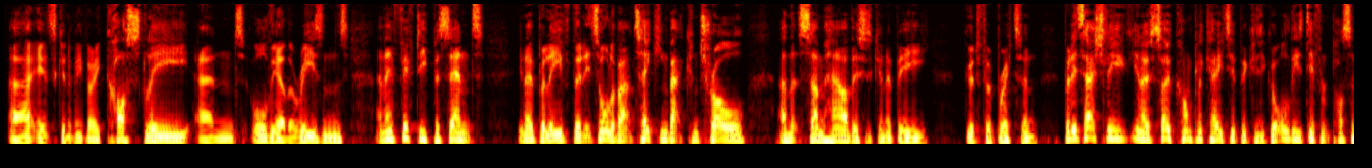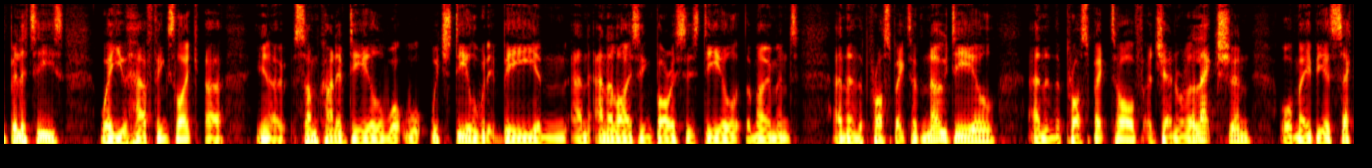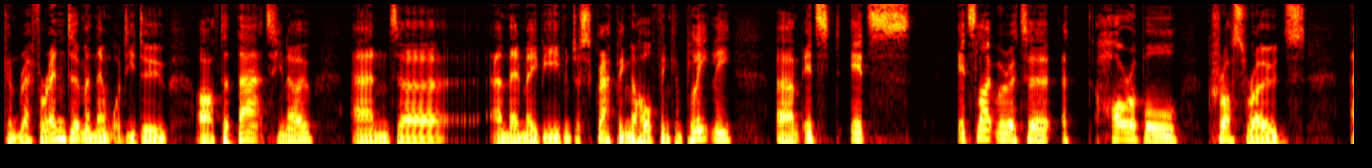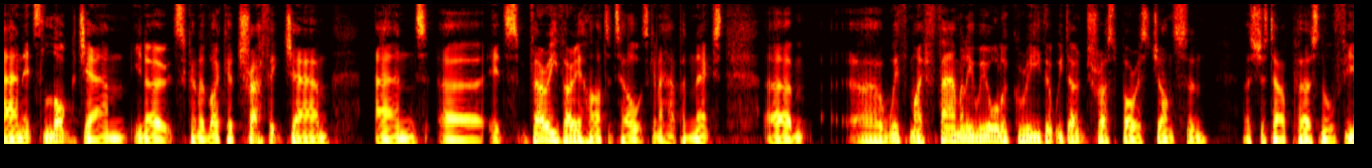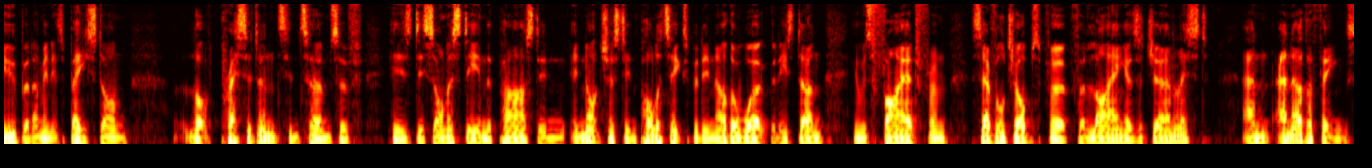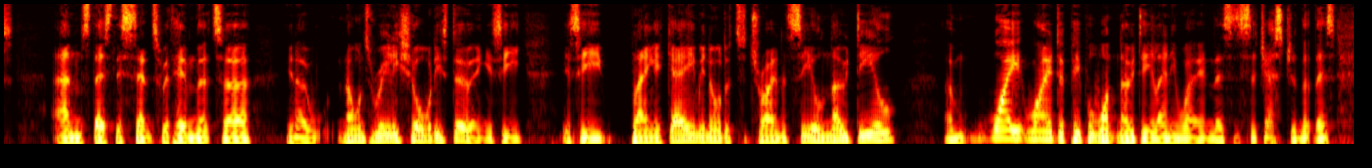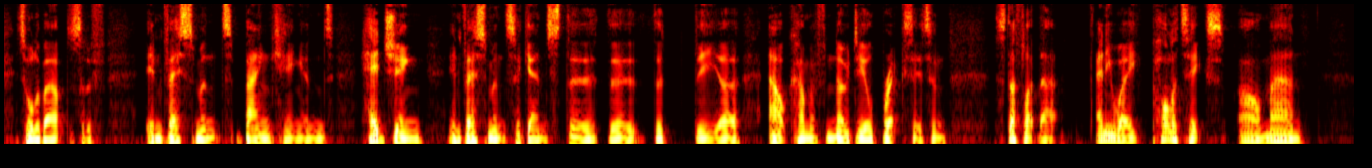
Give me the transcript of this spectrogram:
Uh, it's going to be very costly and all the other reasons. And then 50%, you know, believe that it's all about taking back control and that somehow this is going to be good for Britain. But it's actually, you know, so complicated because you've got all these different possibilities where you have things like, uh, you know, some kind of deal. What, what, which deal would it be? And, and analysing Boris's deal at the moment, and then the prospect of no deal, and then the prospect of a general election or maybe a second referendum, and then what do you do after that? You know, and uh, and then maybe even just scrapping the whole thing completely. Um, it's it's it's like we're at a, a horrible crossroads and it's log jam. You know, it's kind of like a traffic jam, and uh, it's very, very hard to tell what's going to happen next. Um, uh, with my family, we all agree that we don't trust Boris Johnson. That's just our personal view, but I mean, it's based on a lot of precedent in terms of his dishonesty in the past, in, in not just in politics, but in other work that he's done. He was fired from several jobs for, for lying as a journalist and, and other things and there's this sense with him that uh, you know no one's really sure what he's doing. Is he is he playing a game in order to try and seal no deal? Um, why why do people want no deal anyway? And there's a suggestion that there's it's all about sort of investment banking and hedging investments against the the the the uh, outcome of no deal Brexit and stuff like that. Anyway, politics. Oh man,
